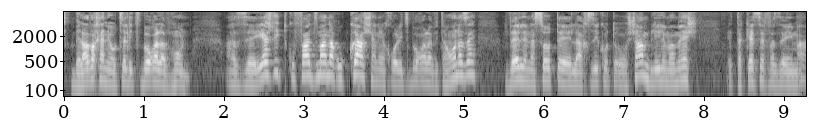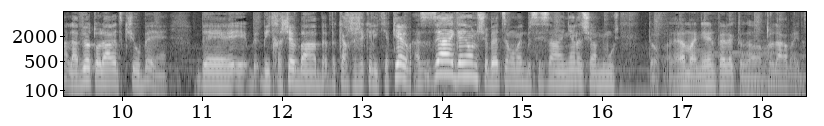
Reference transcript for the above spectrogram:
בלאו הכי אני רוצה לצבור עליו הון. אז uh, יש לי תקופת זמן ארוכה שאני יכול לצבור עליו את ההון הזה, ולנסות uh, להחזיק אותו שם בלי לממש את הכסף הזה, ה... להביא אותו לארץ כשהוא ב... ב... ב... בהתחשב ב... בכך שהשקל יתייקר. אז זה ההיגיון שבעצם עומד בסיס העניין הזה של המימוש. טוב, היה מעניין פלג, תודה רבה. תודה רבה, עידו.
